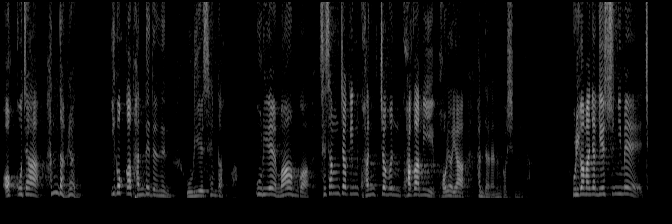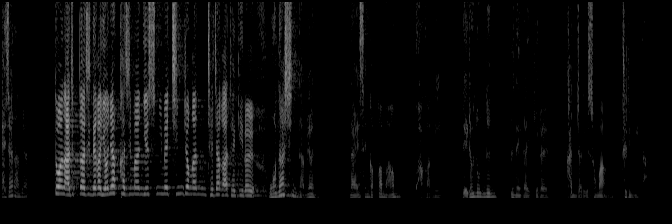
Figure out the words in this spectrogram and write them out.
얻고자 한다면 이것과 반대되는 우리의 생각과 우리의 마음과 세상적인 관점은 과감히 버려야 한다는 것입니다. 우리가 만약 예수님의 제자라면 또한 아직까지 내가 연약하지만 예수님의 진정한 제자가 되기를 원하신다면 나의 생각과 마음 과감히 내려놓는 은혜가 있기를 간절히 소망드립니다.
